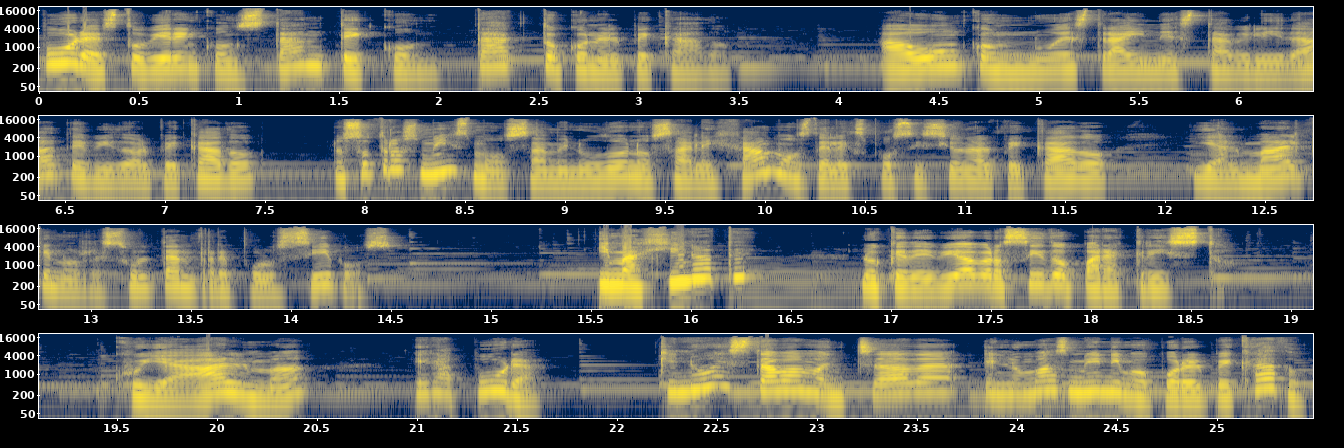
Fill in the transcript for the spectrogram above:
pura estuviera en constante contacto con el pecado. Aún con nuestra inestabilidad debido al pecado, nosotros mismos a menudo nos alejamos de la exposición al pecado y al mal que nos resultan repulsivos. Imagínate lo que debió haber sido para Cristo, cuya alma era pura, que no estaba manchada en lo más mínimo por el pecado.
